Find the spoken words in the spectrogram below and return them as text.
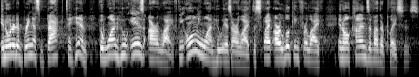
in order to bring us back to him, the one who is our life, the only one who is our life, despite our looking for life in all kinds of other places.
